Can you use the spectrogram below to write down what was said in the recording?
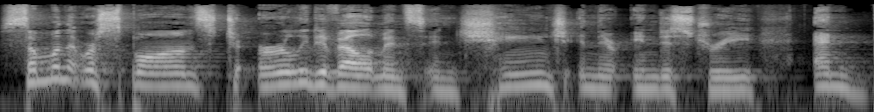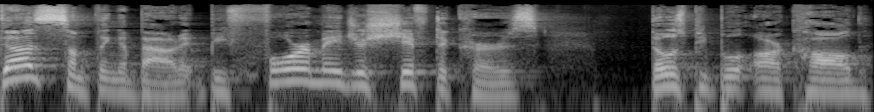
Someone that responds to early developments and change in their industry and does something about it before a major shift occurs, those people are called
